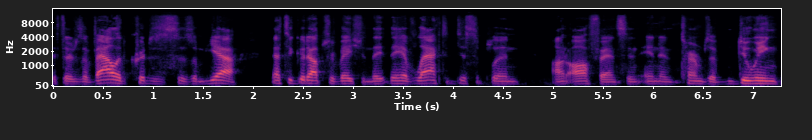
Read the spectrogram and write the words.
if there's a valid criticism, yeah, that's a good observation. They they have lacked discipline on offense and, and in terms of doing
